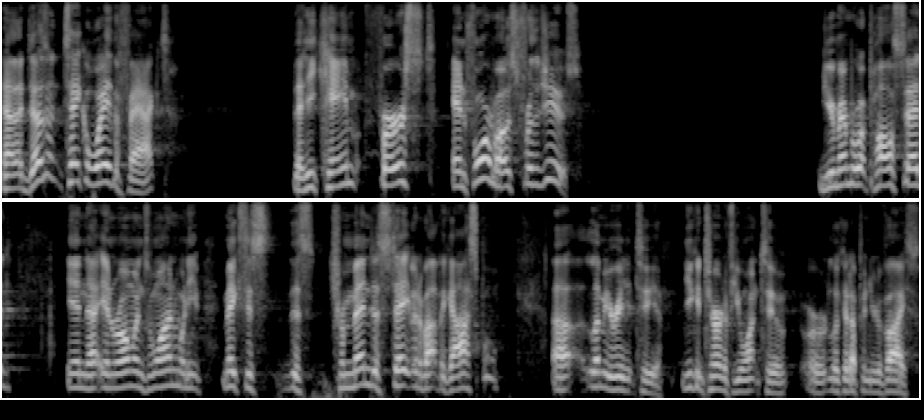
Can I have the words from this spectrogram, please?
Now, that doesn't take away the fact that he came first and foremost for the Jews. Do you remember what Paul said in, uh, in Romans 1 when he makes this, this tremendous statement about the gospel? Uh, let me read it to you. You can turn if you want to or look it up in your device.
